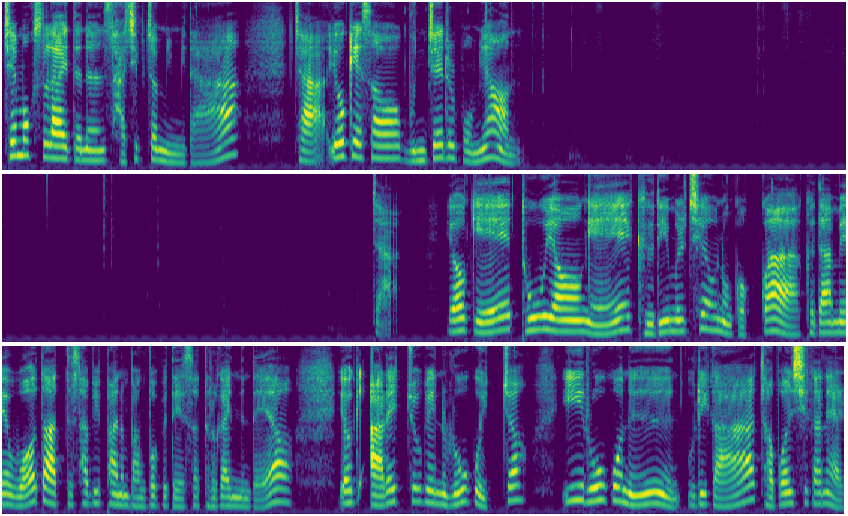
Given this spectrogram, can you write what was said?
제목 슬라이드는 40점입니다. 자, 여기에서 문제를 보면 자, 여기에 도형의 그림을 채우는 것과 그 다음에 워드 아트 삽입하는 방법에 대해서 들어가 있는데요. 여기 아래쪽에 있는 로고 있죠? 이 로고는 우리가 저번 시간에 할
